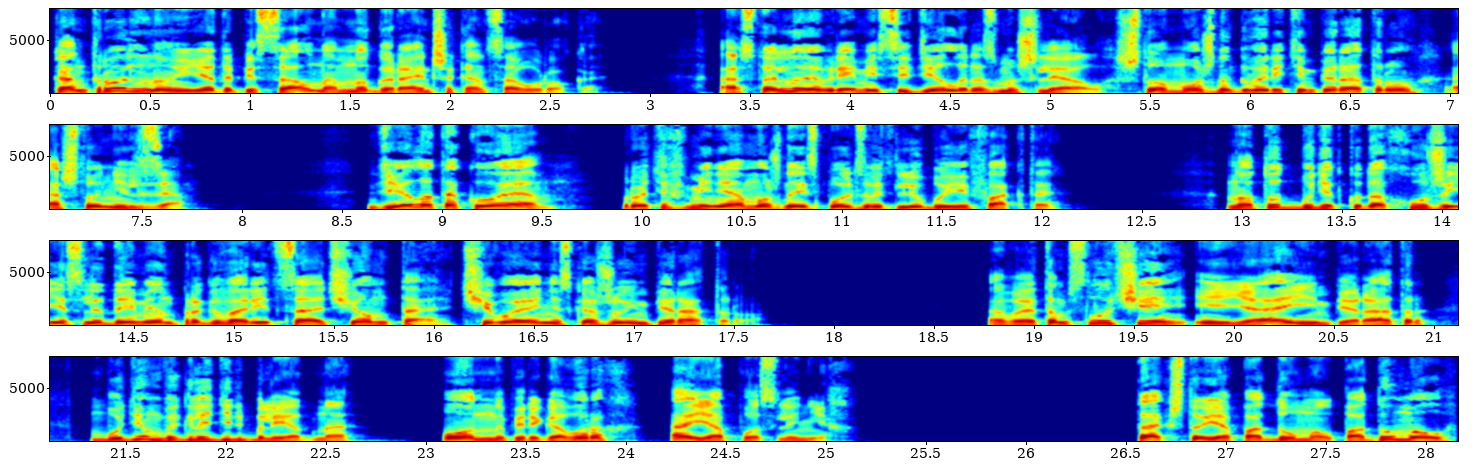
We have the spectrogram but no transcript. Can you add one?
Контрольную я дописал намного раньше конца урока. Остальное время сидел и размышлял, что можно говорить императору, а что нельзя. Дело такое, против меня можно использовать любые факты. Но тут будет куда хуже, если Демиан проговорится о чем-то, чего я не скажу императору. В этом случае и я, и император будем выглядеть бледно. Он на переговорах, а я после них. Так что я подумал-подумал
